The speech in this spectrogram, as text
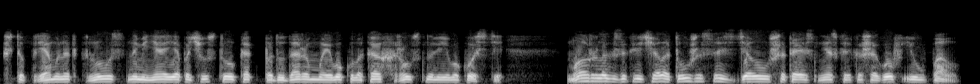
что прямо наткнулось на меня, и я почувствовал, как под ударом моего кулака хрустнули его кости. Морлок закричал от ужаса, сделал, шатаясь несколько шагов, и упал.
